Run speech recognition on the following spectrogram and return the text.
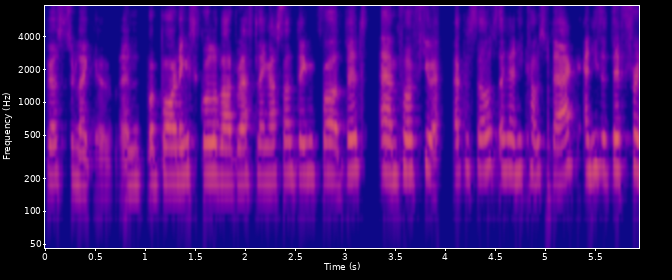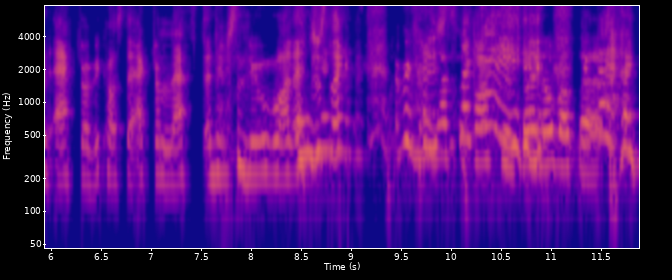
goes to like a, a boarding school about wrestling or something for a bit, um, for a few episodes, and then he comes back and he's a different actor because the actor left and there's a new one, and Oh just like everybody's just like, hey, I know about that. back.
